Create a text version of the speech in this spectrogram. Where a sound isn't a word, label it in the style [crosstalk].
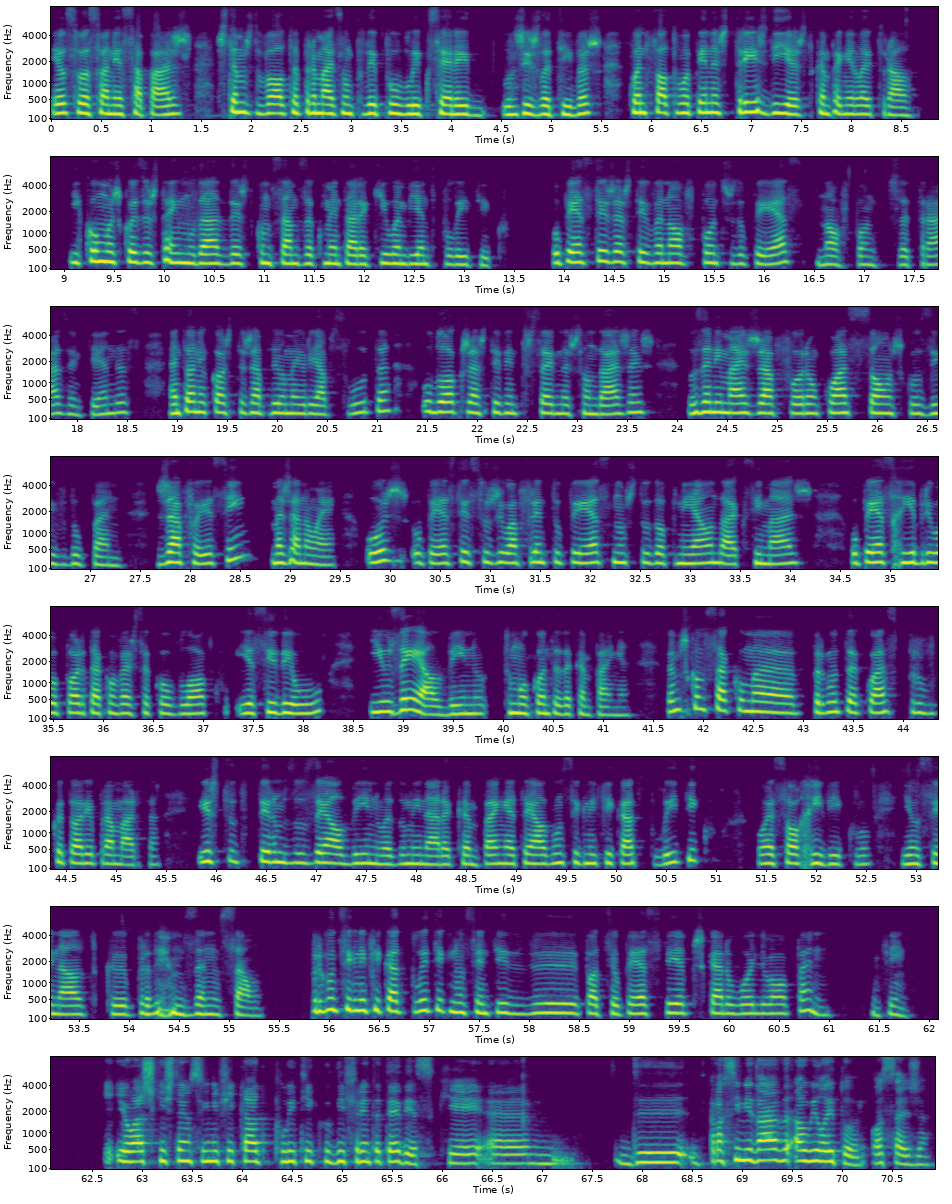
Eu sou a Sónia Sapaz. Estamos de volta para mais um Poder Público série legislativas, quando faltam apenas três dias de campanha eleitoral. E como as coisas têm mudado desde que começámos a comentar aqui o ambiente político. O PST já esteve a nove pontos do PS, nove pontos atrás, entenda-se. António Costa já pediu a maioria absoluta. O Bloco já esteve em terceiro nas sondagens. Os animais já foram quase só um exclusivo do PAN. Já foi assim, mas já não é. Hoje, o PST surgiu à frente do PS num estudo de opinião da Aximage. O PS reabriu a porta à conversa com o Bloco e a CDU e o Zé Albino tomou conta da campanha. Vamos começar com uma pergunta quase provocatória para a Marta. Isto de termos o Zé Albino a dominar a campanha tem algum significado político ou é só ridículo e um sinal de que [laughs] perdemos a noção? Pergunto significado político no sentido de pode ser o PSD a pescar o olho ao PAN, enfim. Eu acho que isto tem um significado político diferente até desse, que é de, de, proximidade ao eleitor, ou seja,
